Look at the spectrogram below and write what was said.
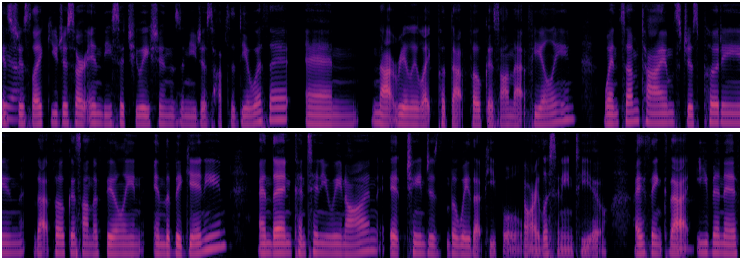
It's Yeah. just like you just are in these situations and you just have to deal with it and not really like put that focus on that feeling. When sometimes just putting that focus on the feeling in the beginning and then continuing on, it changes the way that people are listening to you. I think that mm. even if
